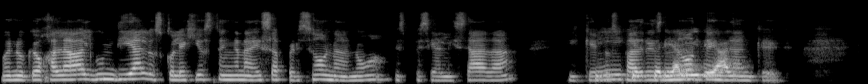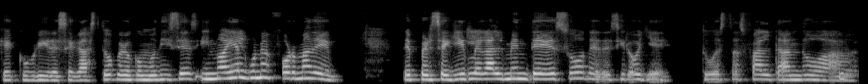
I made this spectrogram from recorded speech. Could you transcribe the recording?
Bueno, que ojalá algún día los colegios tengan a esa persona, ¿no? Especializada y que los padres no tengan que, que, cubrir ese gasto, pero como dices, ¿y no hay alguna forma de, de perseguir legalmente eso, de decir, oye, tú estás faltando a,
